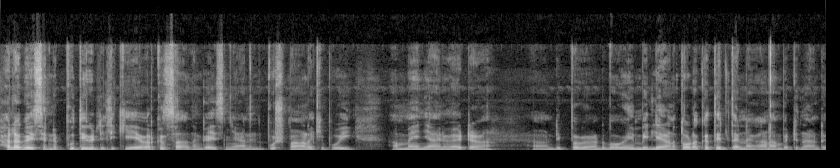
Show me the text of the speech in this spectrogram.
ഹലോ ഗൈസ് എന്റെ പുതിയ വീട്ടിലേക്ക് ഏവർക്കും സാധനം ഗൈസ് ഞാനിന്ന് പുഷ്പമാളയ്ക്ക് പോയി. അമ്മയും ഞാനുമായിട്ടാണ് അതുകൊണ്ട് ഇപ്പോൾ കണ്ട് ബൊഗയംബില്ലയാണ് തുടക്കത്തിൽ തന്നെ കാണാൻ പറ്റുന്നതുകൊണ്ട്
